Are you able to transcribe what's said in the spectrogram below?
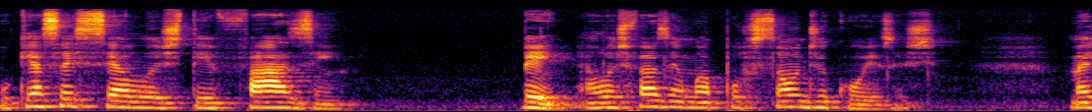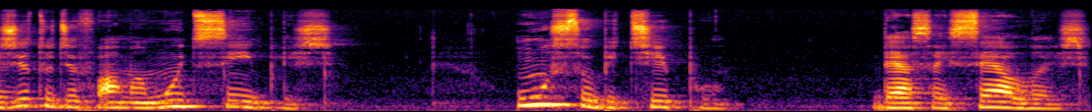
O que essas células T fazem? Bem, elas fazem uma porção de coisas, mas dito de forma muito simples, um subtipo dessas células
